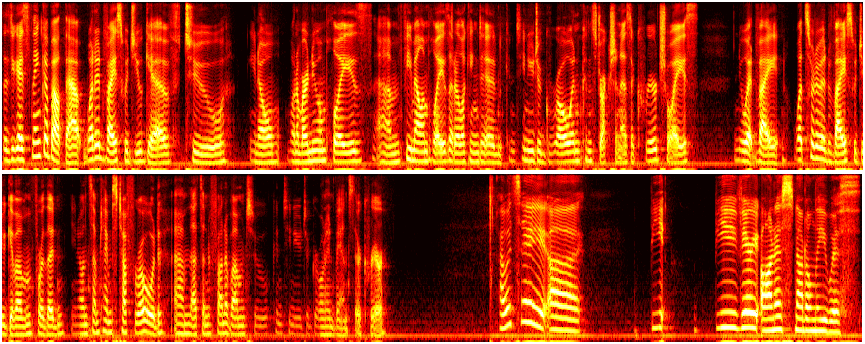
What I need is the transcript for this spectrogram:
So as you guys think about that, what advice would you give to you know one of our new employees, um, female employees that are looking to continue to grow in construction as a career choice? New at Veit, what sort of advice would you give them for the you know and sometimes tough road um, that's in front of them to continue to grow and advance their career? I would say. Uh, be be very honest not only with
